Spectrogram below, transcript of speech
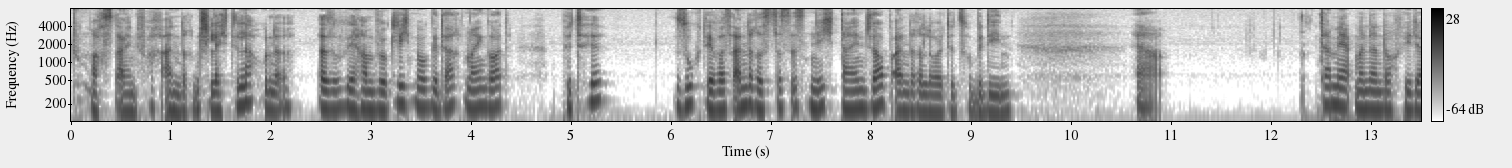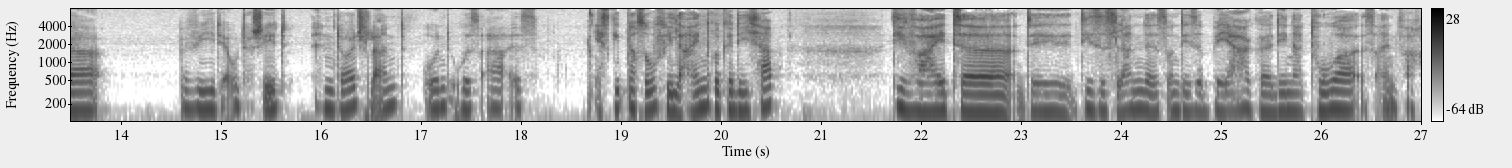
du machst einfach anderen schlechte Laune. Also wir haben wirklich nur gedacht, mein Gott, bitte such dir was anderes. Das ist nicht dein Job, andere Leute zu bedienen. Ja, da merkt man dann doch wieder, wie der Unterschied in Deutschland und USA ist. Es gibt noch so viele Eindrücke, die ich habe. Die Weite die, dieses Landes und diese Berge, die Natur ist einfach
